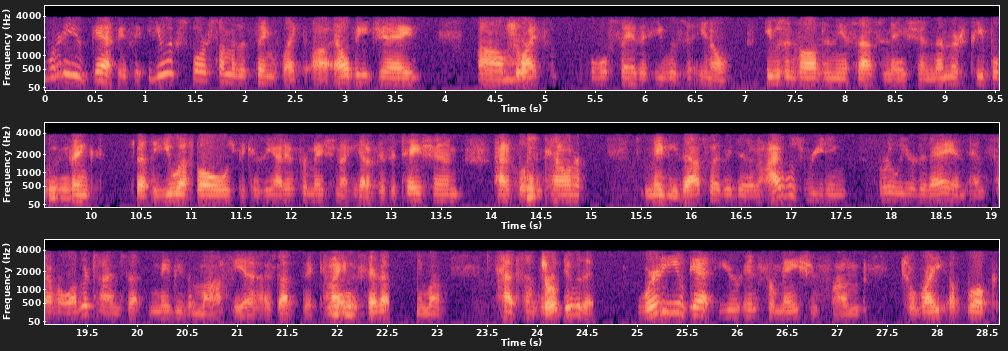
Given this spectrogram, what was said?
where do you get if you explore some of the things like uh, LBJ? Um, Sure. Why people will say that he was you know he was involved in the assassination. Then there's people who Mhm. think that the UFOs because he had information that he had a visitation, had a close Mhm. encounter. Maybe that's why they did it. I was reading earlier today and, and several other times that maybe the mafia is that can I even Mhm. say that anymore had something Sure. to do with it. Where do you get your information from to write a book?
